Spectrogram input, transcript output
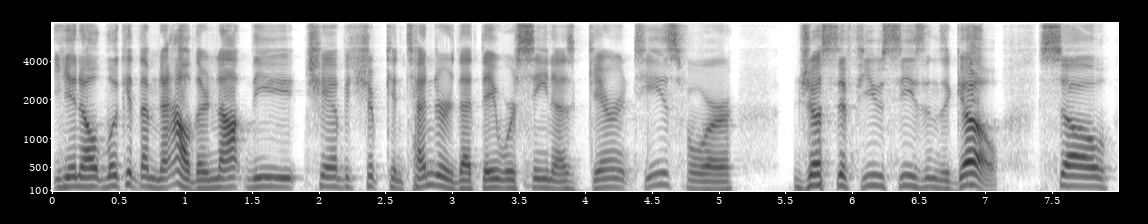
you know, look at them now. They're not the championship contender that they were seen as guarantees for just a few seasons ago. So,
